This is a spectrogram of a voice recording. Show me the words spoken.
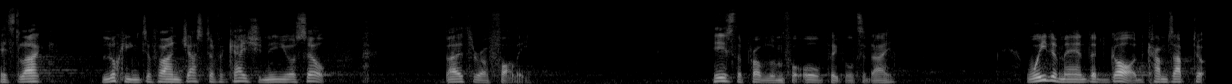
It's like looking to find justification in yourself. Both are a folly. Here's the problem for all people today. We demand that God comes up to,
